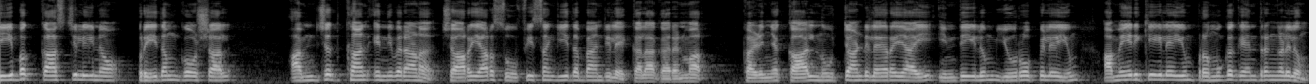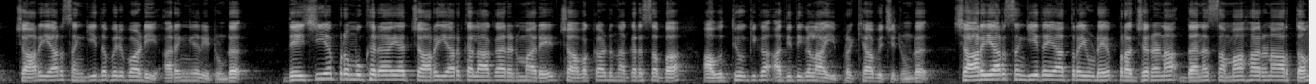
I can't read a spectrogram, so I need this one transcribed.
ദീപക് കാസ്റ്റിലീനോ പ്രീതം ഘോഷാൽ അംജദ് ഖാൻ എന്നിവരാണ് ചാറിയാർ സൂഫി സംഗീത ബാൻഡിലെ കലാകാരന്മാർ. കഴിഞ്ഞ കാൽ നൂറ്റാണ്ടിലേറെയായി ഇന്ത്യയിലും യൂറോപ്പിലെയും അമേരിക്കയിലെയും പ്രമുഖ കേന്ദ്രങ്ങളിലും ചാറിയാർ സംഗീത പരിപാടി അരങ്ങേറിയിട്ടുണ്ട്. ദേശീയ പ്രമുഖരായ ചാറിയാർ കലാകാരന്മാരെ ചാവക്കാട് നഗരസഭ ഔദ്യോഗിക അതിഥികളായി പ്രഖ്യാപിച്ചിട്ടുണ്ട്. ചാറിയാർ സംഗീതയാത്രയുടെ പ്രചരണ ധനസമാഹരണാർത്ഥം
